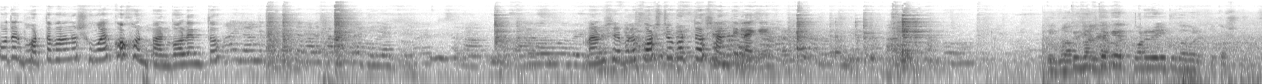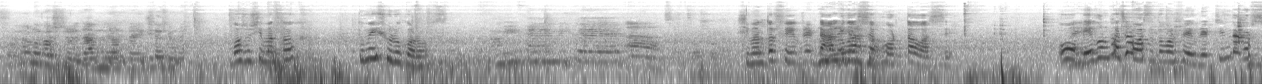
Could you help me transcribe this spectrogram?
পদের ভর্তা বানানোর সময় কখন পান বলেন তো? মানুষের বলে কষ্ট করতেও শান্তি লাগে। বসো সীমান্ত তুমি শুরু করো। সীমান্তর ফেভারিট ডালও আছে ভর্তাও আছে। ও বেগুন ভাজাও আছে তোমার ফেভারিট চিন্তা করছ?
